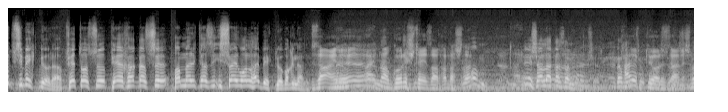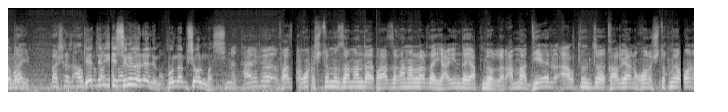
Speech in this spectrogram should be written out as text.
Hepsi bekliyor abi. FETÖ'sü, PKK'sı, Amerika'sı, İsrail vallahi bekliyor. Bak inan. Biz de aynı, görüşteyiz arkadaşlar. Tamam mı? İnşallah kazanırım şey. Ben bunu Tayyip çok diyoruz konuşuyorum. yani şimdi. Tamam. Tayyip. Başkası altını Getir iyisini olmaz. verelim. Bundan bir şey olmaz. Şimdi Tayyip'i fazla konuştuğumuz zaman da bazı kanallarda yayın da yapmıyorlar. Ama diğer altıncı kalyanı konuştuk mu onu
